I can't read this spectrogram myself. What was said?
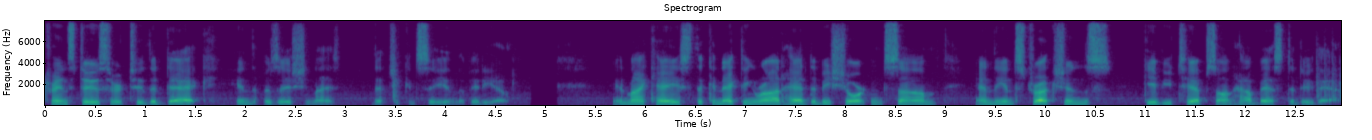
transducer to the deck in the position I, that you can see in the video. In my case, the connecting rod had to be shortened some, and the instructions give you tips on how best to do that.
